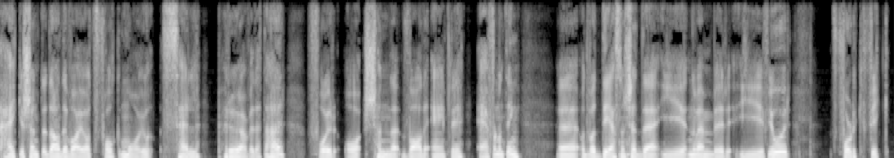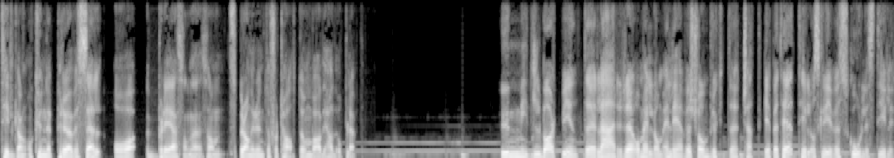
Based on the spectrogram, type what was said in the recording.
jeg ikke skjønte da, det var jo at folk må jo selv prøve dette her for å skjønne hva det egentlig er for noen ting. Eh, og det var det som skjedde i november i fjor. Folk fikk tilgang og kunne prøve selv, og ble sånne som sprang rundt og fortalte om hva de hadde opplevd. Umiddelbart begynte lærere å melde om elever som brukte ChatGPT til å skrive skolestiler.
